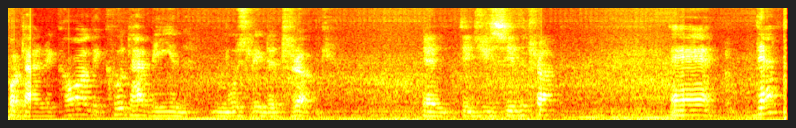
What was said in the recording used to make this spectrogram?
what I recall, it could have been mostly the truck. And did you see the truck? Uh, that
